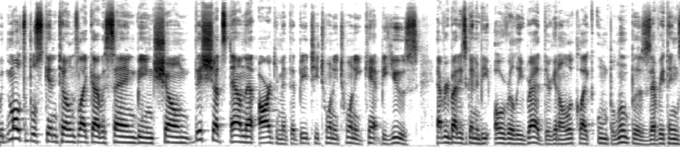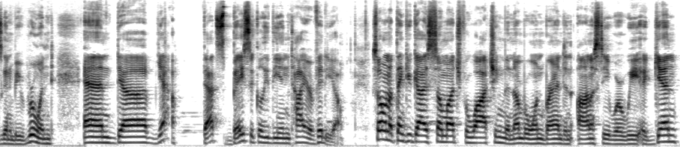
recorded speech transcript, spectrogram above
with multiple skin tones, like I was saying, being shown, this shuts down that argument that BT 2020 can't be used. Everybody's going to be overly red. They're going to look like Oompa Loompas. Everything's going to be ruined. And uh, yeah, that's basically the entire video. So I want to thank you guys so much for watching the number one brand in honesty, where we again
